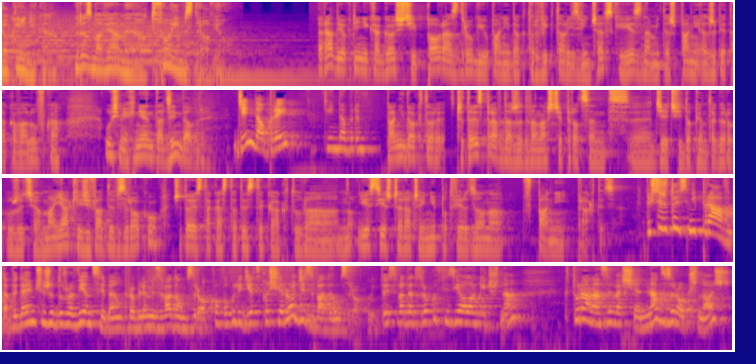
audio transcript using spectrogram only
Radioklinika. Rozmawiamy o Twoim zdrowiu. Radioklinika gości po raz drugi u pani dr Wiktorii Zwinczewskiej. Jest z nami też pani Elżbieta Kowalówka, uśmiechnięta. Dzień dobry. Dzień dobry. Dzień dobry. Pani doktor, czy to jest prawda, że 12% e, dzieci do 5 roku życia ma jakieś wady wzroku? Czy to jest taka statystyka, która no, jest jeszcze raczej niepotwierdzona w Pani praktyce? Myślę, że to jest nieprawda. Wydaje mi się, że dużo więcej mają problemy z wadą wzroku. W ogóle dziecko się rodzi z wadą wzroku. I to jest wada wzroku fizjologiczna, która nazywa się nadzroczność.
